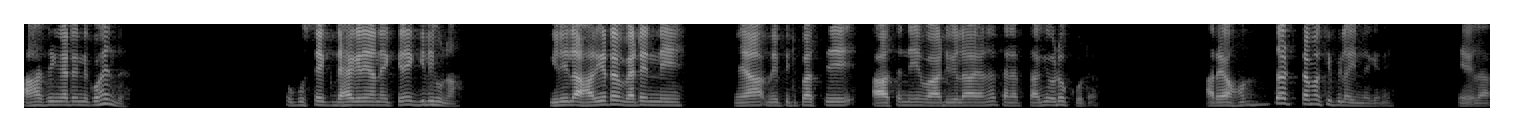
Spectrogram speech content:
අහසිං වැටෙන්නේ කොහෙන්ද? උකුස්සෙක් දැහැගෙන යන කෙනෙ ගිලිහුණා. ගිලිලා හරියට වැටෙන්නේ මෙයා මේ පිටිපස්සේ ආසනයේ වාඩි වෙලා යන තැනැත්තාගේ ඔඩොක්කුට අරය හොන්දටම කිපිලා ඉන්නගෙන ඒ වෙලා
